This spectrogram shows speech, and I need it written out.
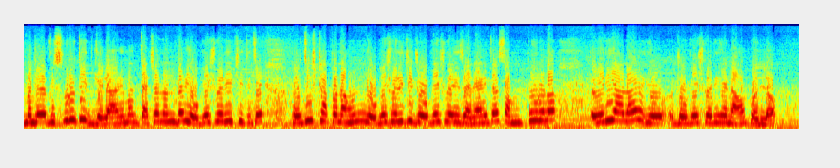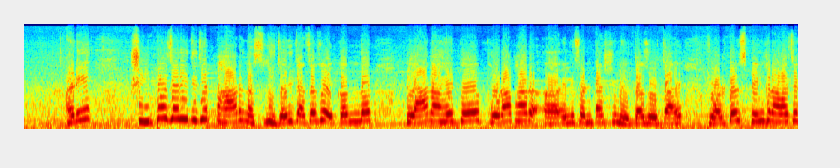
म्हणजे विस्मृतीत गेलं. आणि मग त्याच्यानंतर योगेश्वरीची तिथे प्रतिष्ठापना होऊन योगेश्वरीची जोगेश्वरी झाली आणि त्या संपूर्ण एरियाला यो जोगेश्वरी हे नाव पडलं. आणि शिल्प जरी तिथे फार नसली तरी त्याचा जो एकंदर प्लॅन आहे तो थोडाफार एलिफंटाशी मिळता जुळता आहे. वॉल्टर स्पिंक नावाचे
